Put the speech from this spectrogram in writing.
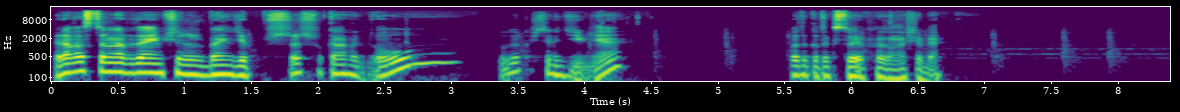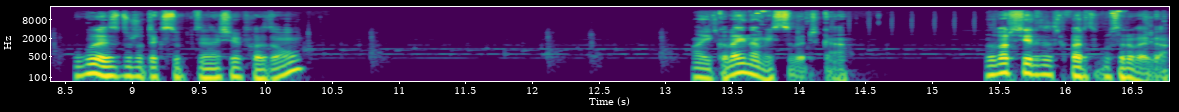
Prawa strona wydaje mi się, że już będzie przeszukana. Uuu, tu jakoś tak dziwnie. Bo tylko tekstury wchodzą na siebie. W ogóle jest dużo tekstur, które na siebie wchodzą. No i kolejna miejscóweczka. Zobaczcie, jest kwarcu pulsarowego.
